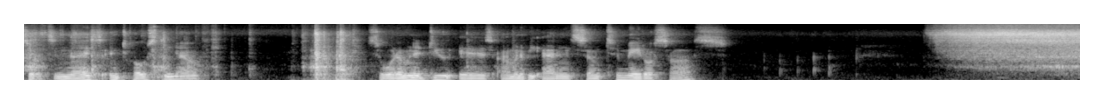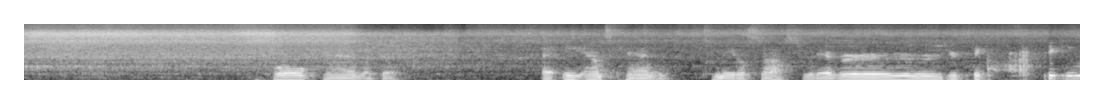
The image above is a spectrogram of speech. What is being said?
So it's nice and toasty now. So what I'm going to do is I'm going to be adding some tomato sauce. Whole can, like a, a 8 ounce can of tomato sauce, whatever you're pick, picking,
